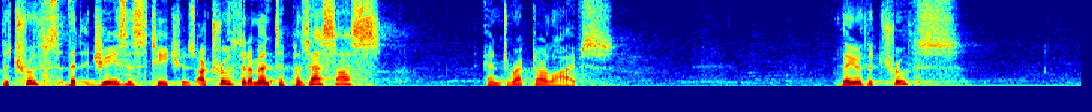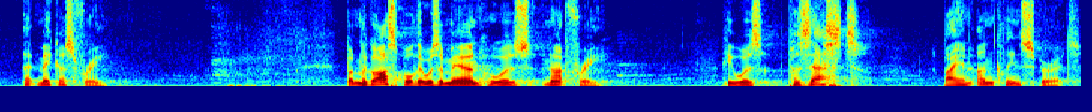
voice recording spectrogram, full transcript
the truths that Jesus teaches are truths that are meant to possess us and direct our lives. They are the truths that make us free. But in the gospel, there was a man who was not free. He was possessed by an unclean spirit.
